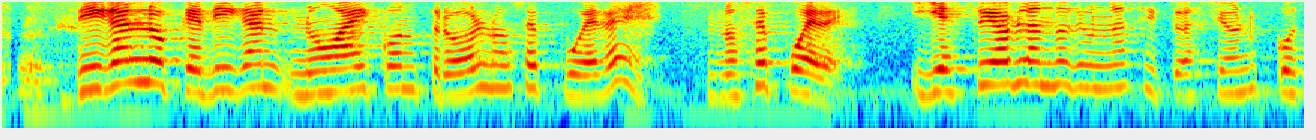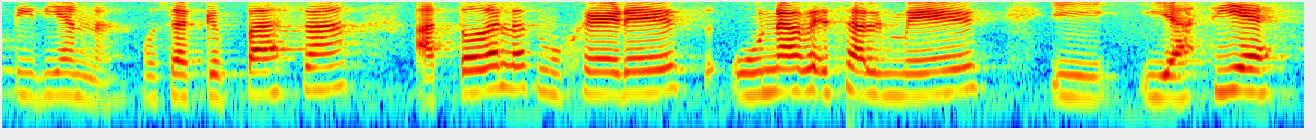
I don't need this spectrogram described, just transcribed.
digan lo que digan, no hay control, no se puede, no se puede. Y estoy hablando de una situación cotidiana, o sea, que pasa a todas las mujeres una vez al mes y, así es.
